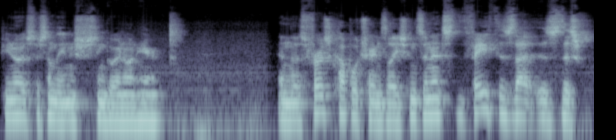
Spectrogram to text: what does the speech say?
If you notice, there's something interesting going on here. In those first couple translations, and it's faith is that is this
